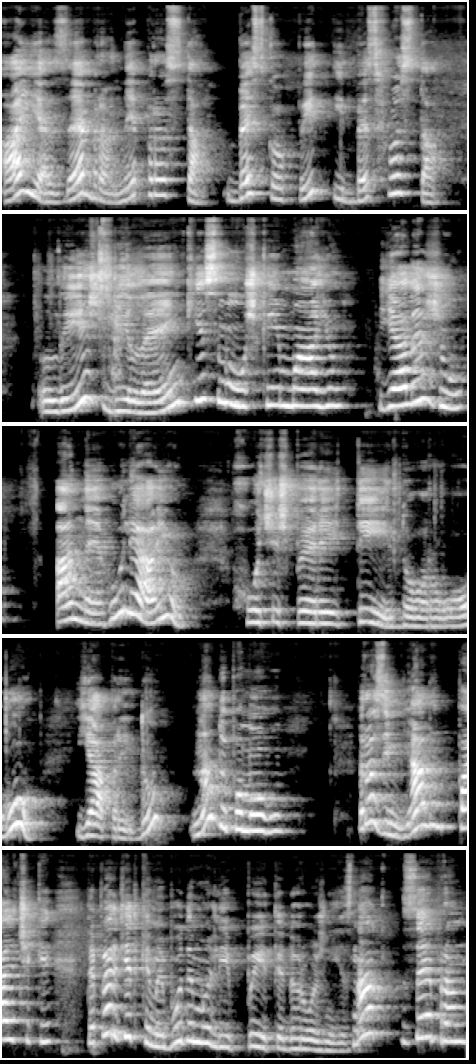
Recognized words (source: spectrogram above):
А я зебра непроста, без копит і без хвоста. Лиш біленькі смужки маю. Я лежу, а не гуляю. Хочеш перейти дорогу, я прийду на допомогу. Розім'яли пальчики. Тепер, дітки, ми будемо ліпити дорожній знак зебра.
